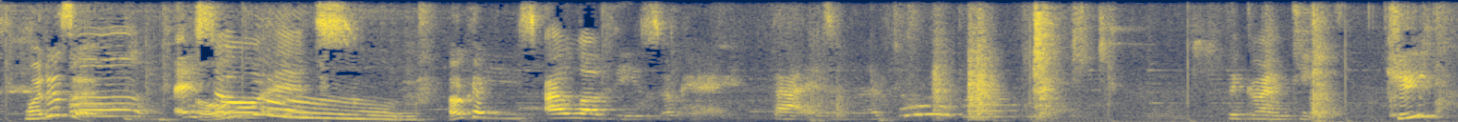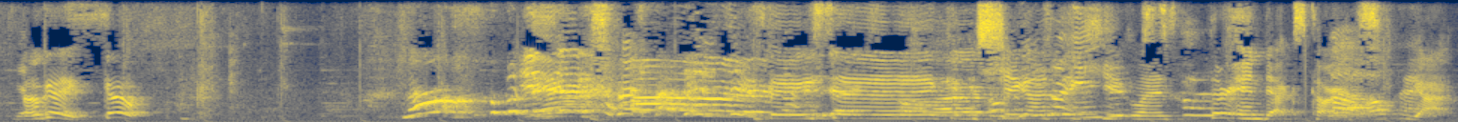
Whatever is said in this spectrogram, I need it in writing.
cute. What is it? And so it's. Oh, okay. These, I love these. Okay, that is adorable. The grand Key? Keep. Okay, go. No, Index Basic. She Oh, got the cute index ones. cards? They're index cards. Oh, okay. Yeah.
